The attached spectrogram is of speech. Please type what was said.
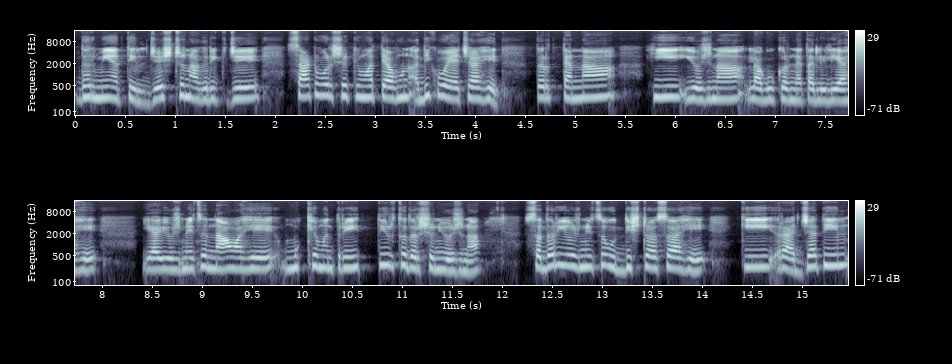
धर्मियातील ज्येष्ठ नागरिक जे साठ वर्ष किंवा त्याहून अधिक वयाचे आहेत तर त्यांना ही योजना लागू करण्यात आलेली आहे. या योजनेचं नाव आहे मुख्यमंत्री तीर्थदर्शन योजना. सदर योजनेचं उद्दिष्ट असं आहे की राज्यातील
